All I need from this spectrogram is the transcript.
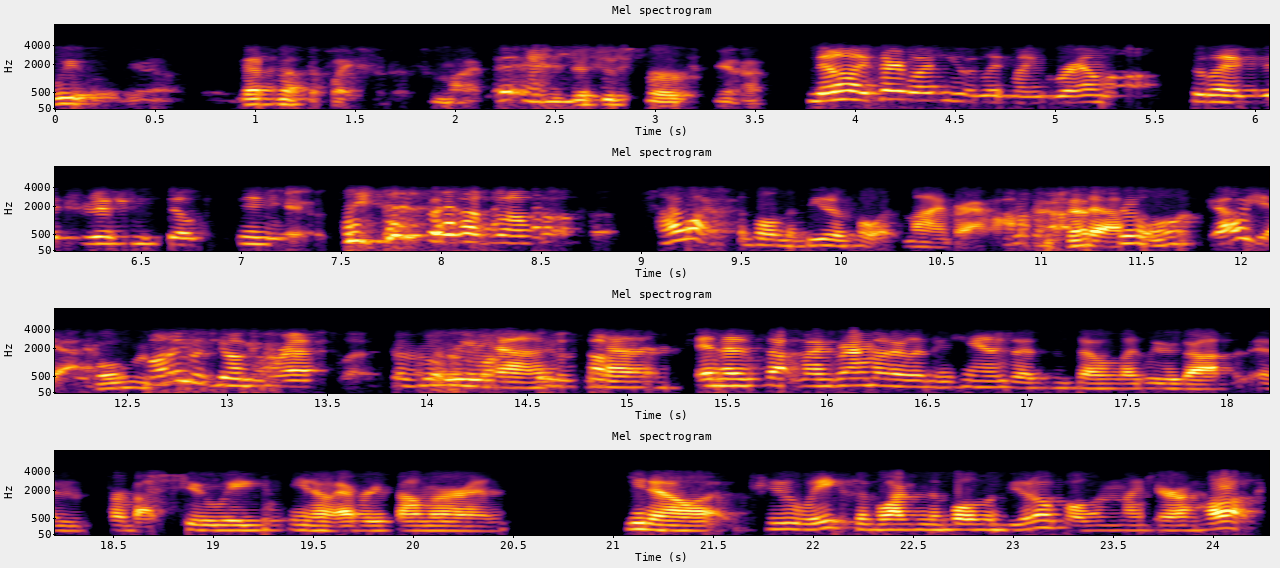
We you know that's not the place for this in my opinion. This is for you know No, I started watching it with like my grandma. So like the tradition still continues. I watched The Bold and the Beautiful with my grandma. that's So- still on. Oh, yeah. Mine was Young and Restless. That's what we watched Yeah, in the yeah. And then so, my grandmother lives in Kansas, and so like we would go out in for about two weeks, you know, every summer, and you know, two weeks of watching The Bold and the Beautiful, and like you're hooked.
